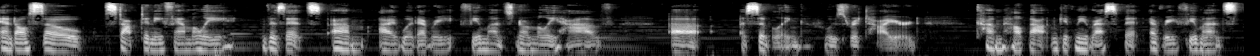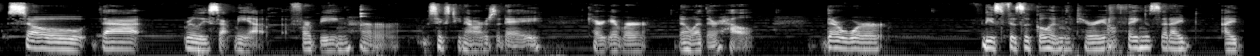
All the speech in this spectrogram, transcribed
and also stopped any family visits. Um, I would every few months normally have uh, a sibling who's retired come help out and give me respite every few months. So that really set me up for being her 16 hours a day caregiver, no other help. There were these physical and material things that I I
